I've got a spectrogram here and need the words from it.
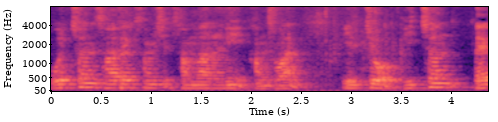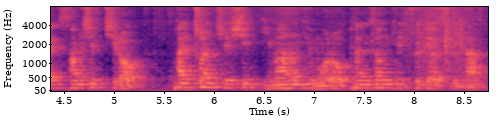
5,433만 원이 감소한 1조 2,137억 8,072만 원 규모로 편성 제출되었습니다.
